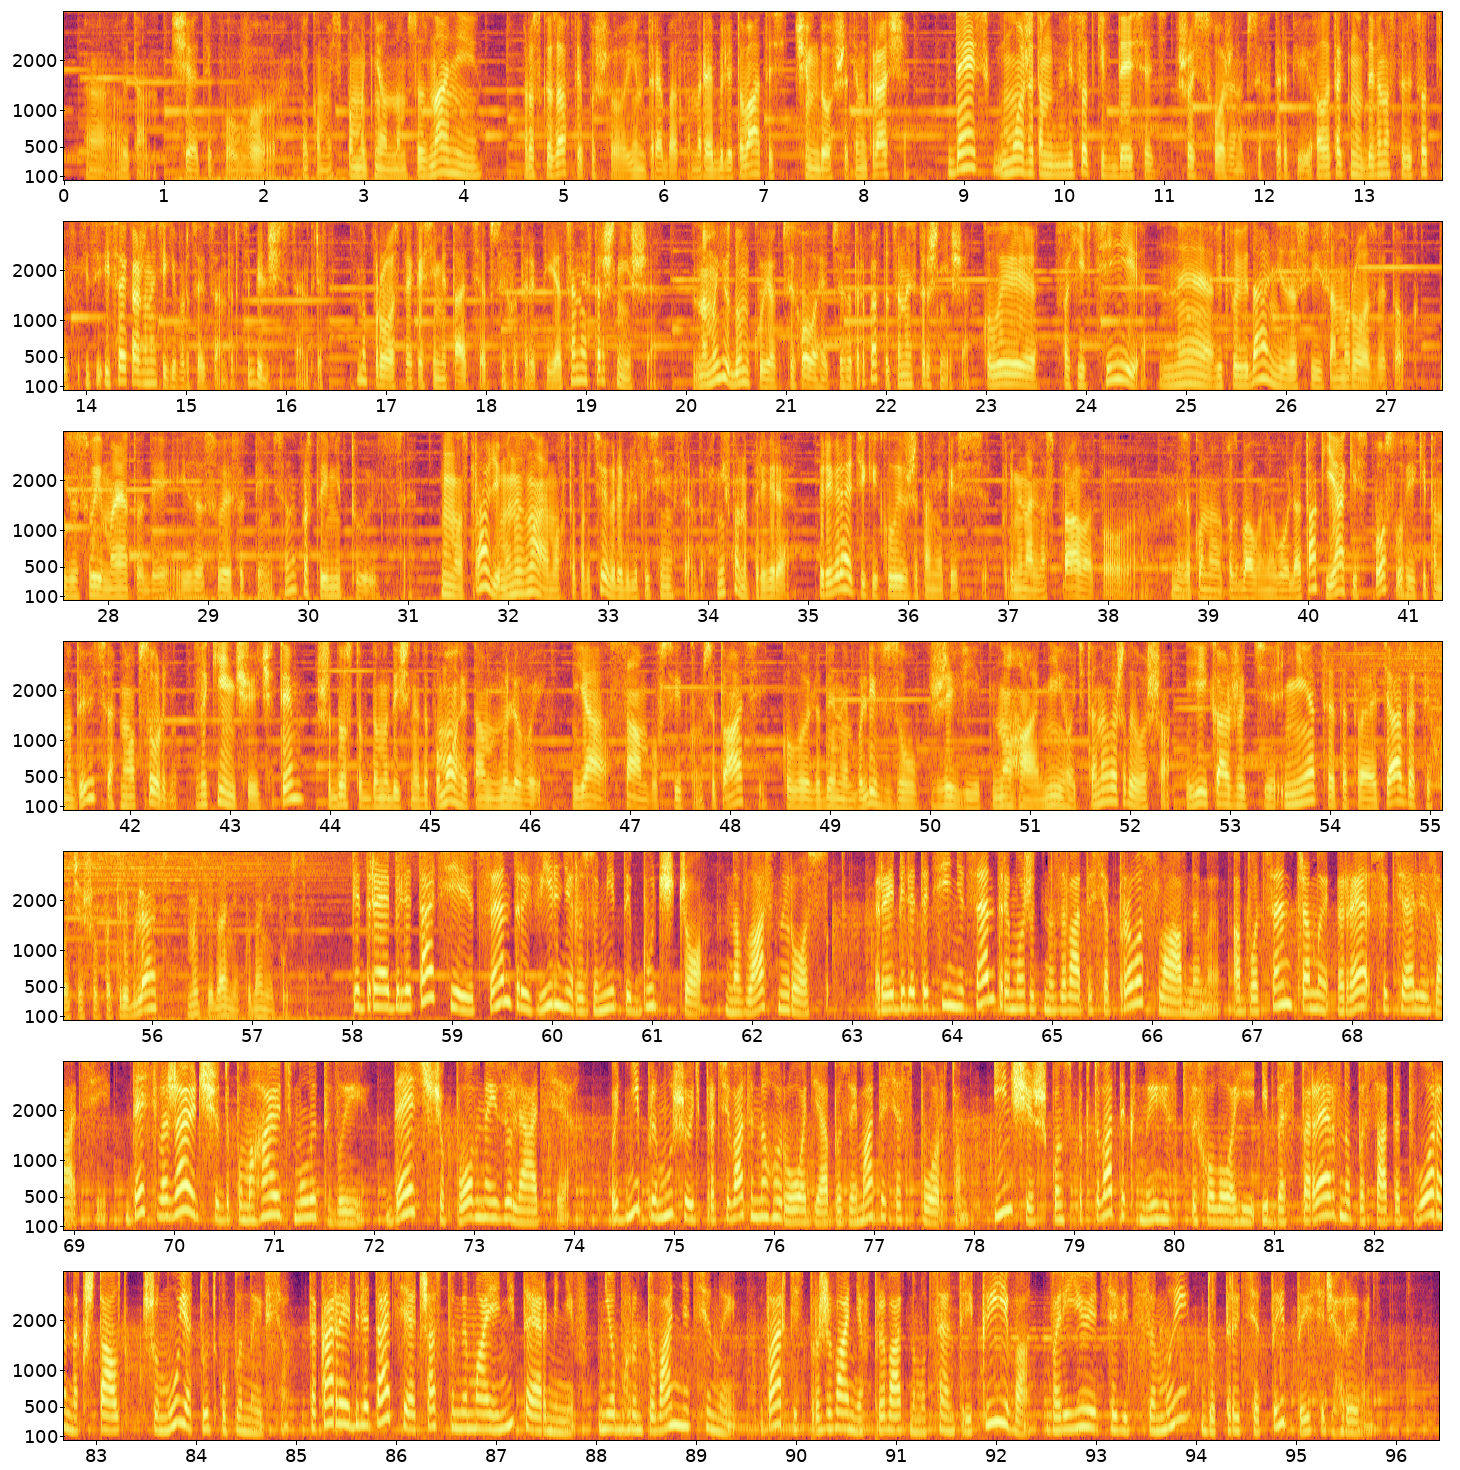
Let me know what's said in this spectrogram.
ви там ще, типу, в якомусь помутньонному сознанні. Розказав, типу, що їм треба там реабілітуватись, чим довше, тим краще. Десь може там відсотків 10 щось схоже на психотерапію, але так ну 90%. І це я кажу не тільки про цей центр, це більшість центрів. Ну просто якась імітація психотерапії. А Це найстрашніше. На мою думку, як психолога і психотерапевта, це найстрашніше, коли фахівці не відповідальні за свій саморозвиток, і за свої методи, і за свою ефективність. Вони просто імітують це. Ну, насправді ми не знаємо, хто працює в реабілітаційних центрах. Ніхто не перевіряє. Перевіряють тільки, коли вже там якась кримінальна справа по незаконному позбавленню волі. А так, якість послуг, які там надаються, ну абсурдні, закінчуючи тим, що доступ до медичної допомоги там нульовий. Я сам був свідком ситуації, коли людини болів зуб, живіт, нога, ніготь, та неважливо що. Їй кажуть, ні, це твоя тяга, ти хочеш употребляти, ми тебе нікуди не пустимо. Під реабілітацією центри вільні розуміти будь-що на власний розсуд. Реабілітаційні центри можуть називатися православними або центрами ресоціалізації. Десь вважають, що допомагають молитви, десь що повна ізоляція. Одні примушують працювати на городі або займатися спортом, інші ж конспектувати книги з психології і безперервно писати твори на кшталт, чому я тут опинився. Така реабілітація часто не має ні термінів, ні обґрунтування ціни. Вартість проживання в приватному центрі Києва варіюється від 7 до 30 тисяч гривень.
